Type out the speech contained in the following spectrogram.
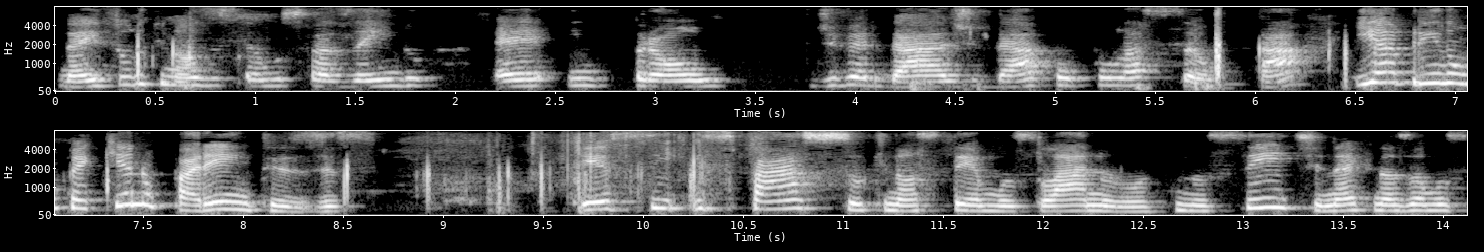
Né? E tudo que nós estamos fazendo é em prol de verdade da população, tá? E abrindo um pequeno parênteses, esse espaço que nós temos lá no, no CIT, né, que nós vamos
